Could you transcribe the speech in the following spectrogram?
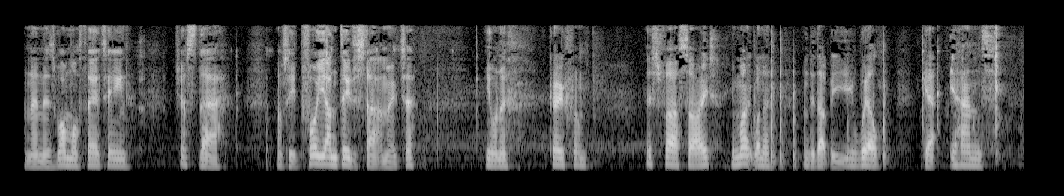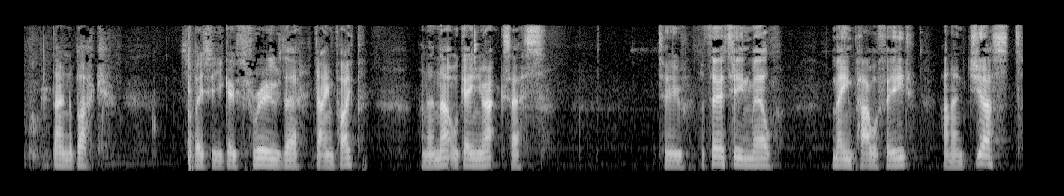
and then there's one more 13 just there. Obviously before you undo the starter motor you want to go from this far side. You might want to undo that but you will get your hands down the back so basically you go through the downpipe and then that will gain you access to the 13 mil main power feed and then just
